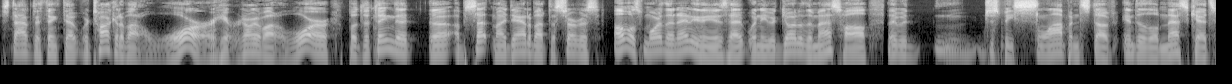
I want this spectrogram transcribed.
stop to think that we're talking about a war here. We're talking about a war. But the thing that uh, upset my dad about the service almost more than anything is that when he would go to the mess hall, they would mm, just be slopping stuff into the mess kits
